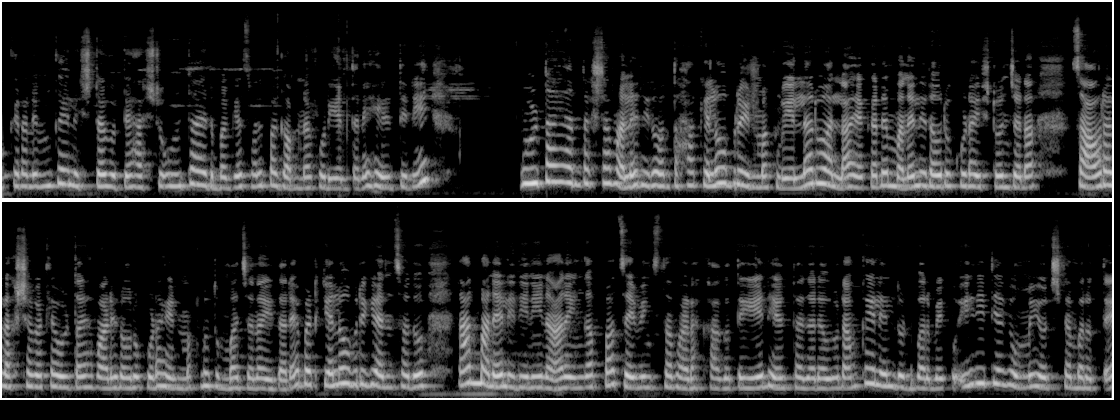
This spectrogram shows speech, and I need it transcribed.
ಓಕೆನಾ ನಿಮ್ಮ ಕೈಲಿ ಎಷ್ಟಾಗುತ್ತೆ, ಅಷ್ಟು ಉಳಿತಾಯದ ಬಗ್ಗೆ ಸ್ವಲ್ಪ ಗಮನ ಕೊಡಿ ಅಂತಲೇ ಹೇಳ್ತೀನಿ. ಉಳಿತಾಯ ಅಂದ ತಕ್ಷಣ ಮನೇಲಿರುವಂತಹ ಕೆಲವೊಬ್ಬರು ಹೆಣ್ಮಕ್ಳು ಎಲ್ಲರೂ ಅಲ್ಲ. ಯಾಕಂದರೆ ಮನೇಲಿರೋರು ಕೂಡ ಇಷ್ಟೊಂದು ಜನ, ಸಾವಿರ ಲಕ್ಷಗಟ್ಟಲೆ ಉಳಿತಾಯ ಮಾಡಿರೋರು ಕೂಡ ಹೆಣ್ಮಕ್ಳು ತುಂಬ ಜನ ಇದ್ದಾರೆ. ಬಟ್ ಕೆಲವೊಬ್ಬರಿಗೆ ಅನಿಸೋದು, ನಾನು ಮನೇಲಿದ್ದೀನಿ, ನಾನು ಹೆಂಗಪ್ಪ ಸೇವಿಂಗ್ಸ್ನ ಮಾಡೋಕ್ಕಾಗುತ್ತೆ, ಏನು ಹೇಳ್ತಾ ಇದ್ದಾರೆ ಅವರು? ನಮ್ಮ ಕೈಲಿ ಎಲ್ಲಿ ದುಡ್ಡು ಬರಬೇಕು? ಈ ರೀತಿಯಾಗಿ ಒಮ್ಮೆ ಯೋಚನೆ ಬರುತ್ತೆ.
